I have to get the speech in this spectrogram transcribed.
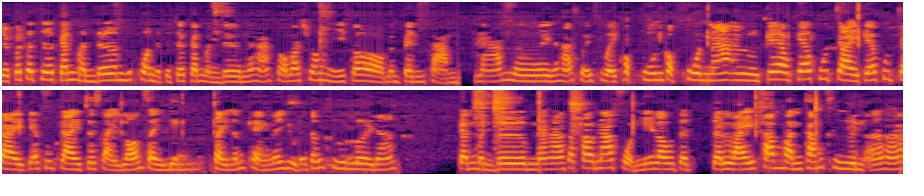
เดี๋ยวก็จะเจอกันเหมือนเดิม ทุกคนเดี๋ยวจะเจอกันเหมือนเดิมนะคะ เพราะว่าช่วงนี้ก็มันเป็นสามน้ำเลยนะคะ สวยๆขอบคุณขอบคุณนะเออแก้วแก้วคู่ใจ แก้วคู่ใจ แก้วคู่ใจจะใส่ร้อนใส่เย็นใส่น้ำแข็งได้อยู่ได้ทั้งคืนเลยนะ กันเหมือนเดิมนะคะ ถ้าเข้าหน้าฝนนี่เราจะจะไลฟ์ข้ามวันข้ามคืนอะฮะ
